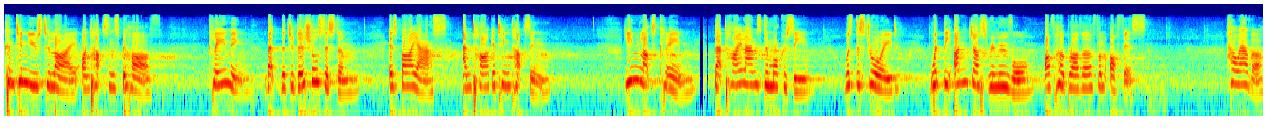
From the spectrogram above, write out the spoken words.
continues to lie on Thaksin's behalf, claiming that the judicial system is biased and targeting Thaksin. Yingluck's claim that Thailand's democracy was destroyed with the unjust removal of her brother from office. However,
